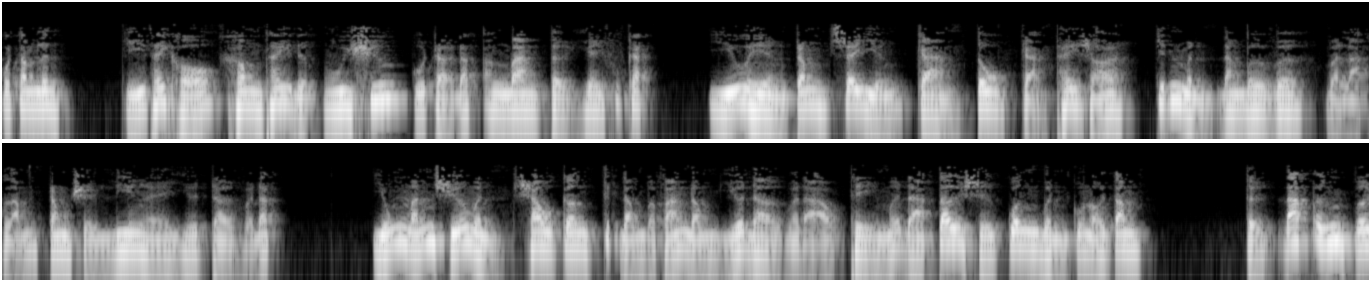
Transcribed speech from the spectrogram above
của tâm linh, chỉ thấy khổ không thấy được vui sướng của trời đất ân ban từ giây phút cách. Diệu hiền trong xây dựng càng tu càng thấy rõ chính mình đang bơ vơ và lạc lõng trong sự liên hệ giữa trời và đất. Dũng mãnh sửa mình sau cơn kích động và phản động giữa đời và đạo thì mới đạt tới sự quân bình của nội tâm, tự đáp ứng với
